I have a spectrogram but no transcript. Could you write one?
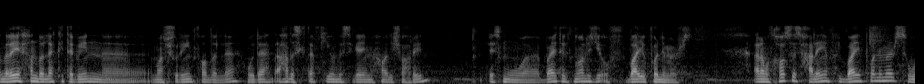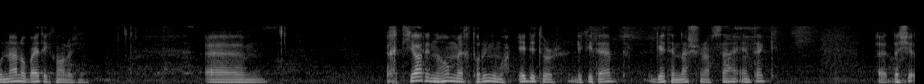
أنا ليا الحمد لله كتابين منشورين بفضل الله وده أحدث كتاب فيهم لسه جاي من حوالي شهرين اسمه Biotechnology of Biopolymers أنا متخصص حاليا في ال biopolymers وال nano biotechnology اختيار إن هم يختاروني editor لكتاب جهه النشر نفسها InTech آه، ده شيء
